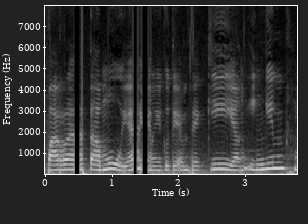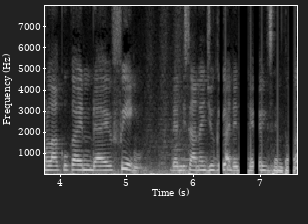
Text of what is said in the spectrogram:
para tamu ya yang mengikuti MTQ yang ingin melakukan diving dan di sana juga ada diving center.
